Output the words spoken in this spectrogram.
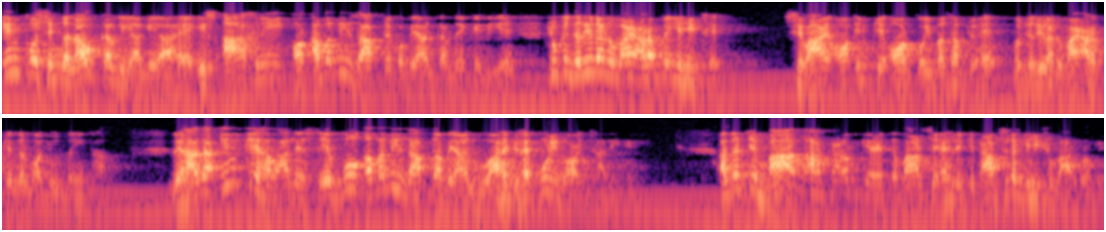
ان کو سنگل آؤٹ کر لیا گیا ہے، اس آخری اور ابدی ضابطے کو بیان کرنے کے لیے کیونکہ جزیرہ نمایاں عرب میں یہی تھے۔ سوائے اور ان کے اور کوئی مذہب جو ہے، وہ جزیرہ نمایاں عرب کے اندر موجود نہیں تھا۔ لہذا ان کے حوالے سے وہ ابدی ضابطہ بیان ہوا ہے جو ہے پوری نو انسانی کے۔ اگرچہ بعض احکام کے اعتبار سے اہل کتاب صرف یہی شمار ہوں گے۔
